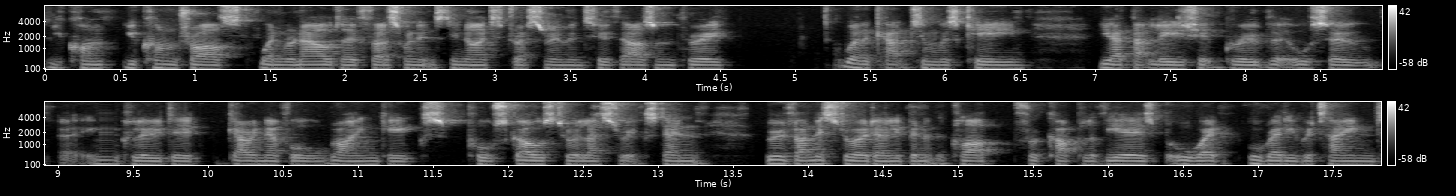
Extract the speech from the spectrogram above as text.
you con you contrast when Ronaldo first went into the United dressing room in 2003, where the captain was Keane. You had that leadership group that also uh, included Gary Neville, Ryan Giggs, Paul Scholes to a lesser extent, Ruud van Nistelrooy had only been at the club for a couple of years, but already already retained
